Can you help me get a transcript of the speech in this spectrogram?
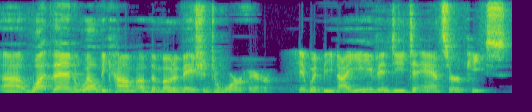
Uh, what then will become of the motivation to warfare? It would be naive indeed to answer peace.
